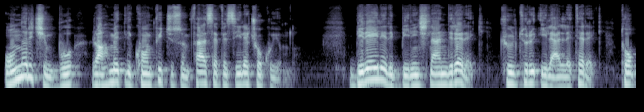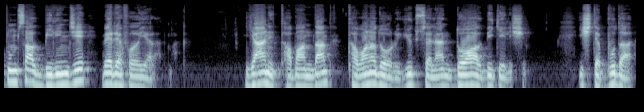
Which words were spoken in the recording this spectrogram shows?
Onlar için bu rahmetli Confucius'un felsefesiyle çok uyumlu. Bireyleri bilinçlendirerek kültürü ilerleterek toplumsal bilinci ve refahı yaratmak. Yani tabandan tavana doğru yükselen doğal bir gelişim. İşte bu da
